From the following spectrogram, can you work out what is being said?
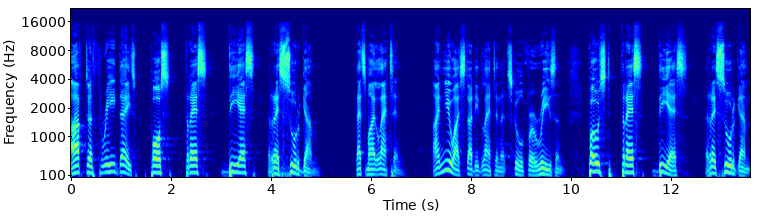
After three days, pos tres dies resurgam. That's my Latin. I knew I studied Latin at school for a reason. Post tres dies resurgam.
